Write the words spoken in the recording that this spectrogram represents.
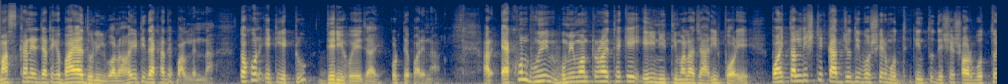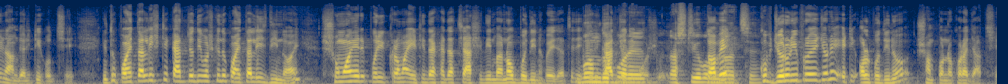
মাঝখানের যাটাকে বায়া দলিল বলা হয় এটি দেখাতে পারলেন না। তখন এটি একটু দেরি হয়ে যায় করতে পারে না। আর এখন ভূমি ভূমি মন্ত্রণালয় থেকে এই নীতিমালা জারির পরে পঁয়তাল্লিশটি কার্য দিবসের মধ্যে কিন্তু দেশের সর্বত্রই নামজারিটি হচ্ছে। কিন্তু পঁয়তাল্লিশটি কার্য দিবস কিন্তু পঁয়তাল্লিশ দিন নয় সময়ের পরিক্রমায় এটি দেখা যাচ্ছে আশি দিন বা নব্বই দিন হয়ে যাচ্ছে তবে খুব জরুরি প্রয়োজনে এটি অল্প দিনেও সম্পন্ন করা যাচ্ছে।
